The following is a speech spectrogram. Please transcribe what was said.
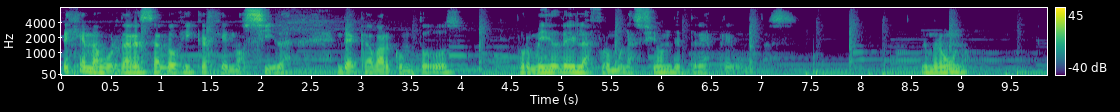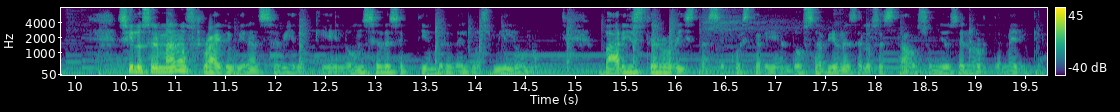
Déjeme abordar esa lógica genocida de acabar con todos por medio de la formulación de tres preguntas. Número 1. Si los hermanos Wright hubieran sabido que el 11 de septiembre del 2001 varios terroristas secuestrarían dos aviones de los Estados Unidos de Norteamérica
